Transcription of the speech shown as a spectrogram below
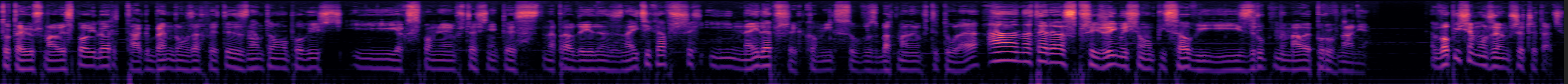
Tutaj już mały spoiler, tak, będą zachwyty, znam tę opowieść i jak wspomniałem wcześniej, to jest naprawdę jeden z najciekawszych i najlepszych komiksów z Batmanem w tytule. A na teraz przyjrzyjmy się opisowi i zróbmy małe porównanie. W opisie możemy przeczytać.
